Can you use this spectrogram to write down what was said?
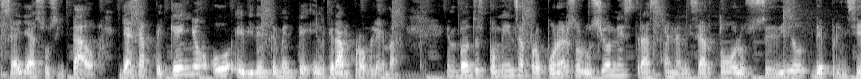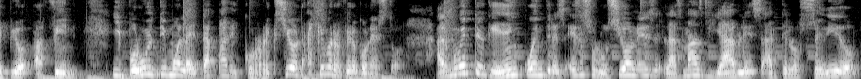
se haya suscitado, ya sea pequeño o evidentemente el gran problema. Entonces comienza a proponer soluciones tras analizar todo lo sucedido de principio a fin. Y por último, la etapa de corrección. ¿A qué me refiero con esto? Al momento en que encuentres esas soluciones, las más viables ante lo sucedido,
